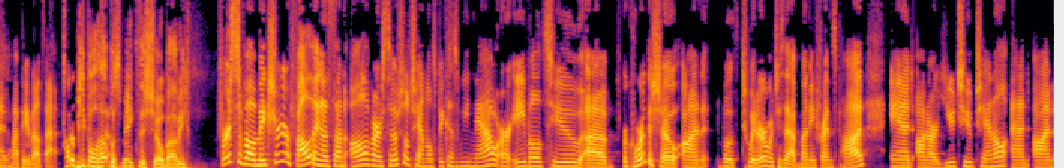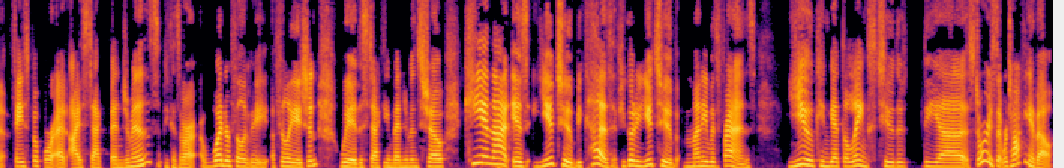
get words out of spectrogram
I'm happy about that. How do people help us make this show, Bobbi? First of all, make sure you're following us on all of our social channels because we now are able to uh, record the show on both Twitter, which is at Money Friends Pod, and on our YouTube channel and on Facebook. We're at iStack Benjamins because of our wonderful affiliation with the Stacking Benjamins show. Key in that is YouTube because if you go to YouTube, Money with Friends, you can get the links to the the uh, stories that we're talking about.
